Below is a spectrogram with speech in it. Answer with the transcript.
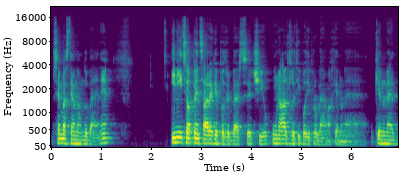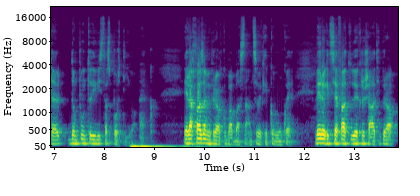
sembra stia andando bene inizio a pensare che potrebbe esserci un altro tipo di problema che non è, che non è da, da, un punto di vista sportivo. Ecco. E la cosa mi preoccupa abbastanza perché comunque è vero che ti sei fatto due crociati, però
